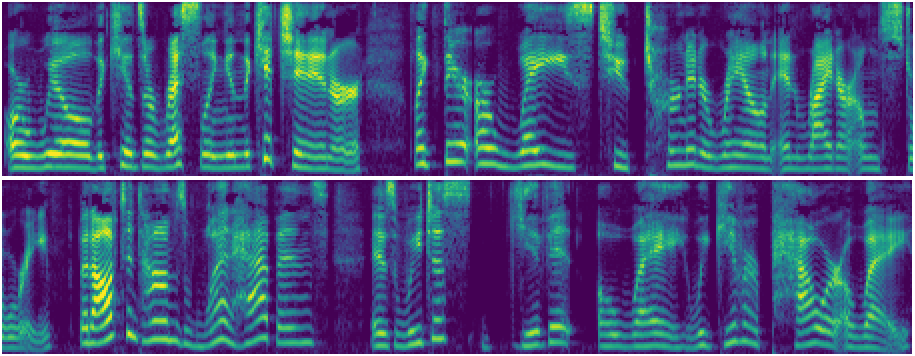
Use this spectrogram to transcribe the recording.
or will the kids are wrestling in the kitchen or like there are ways to turn it around and write our own story. But oftentimes what happens is we just give it away. We give our power away.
